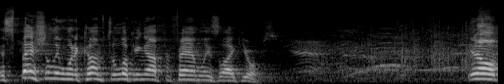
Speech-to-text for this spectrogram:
especially when it comes to looking out for families like yours. You know,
